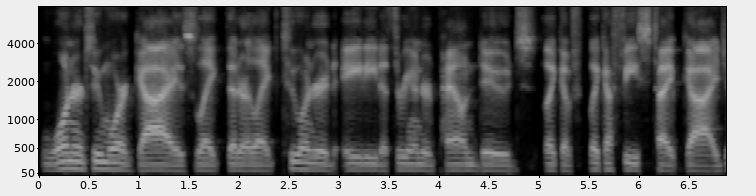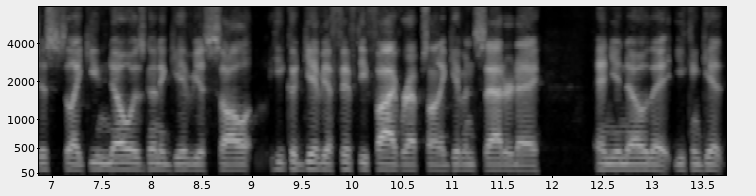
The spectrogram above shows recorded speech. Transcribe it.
one or two more guys like that are like 280 to 300 pound dudes, like a like a feast type guy, just like you know is going to give you solid. He could give you 55 reps on a given Saturday, and you know that you can get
